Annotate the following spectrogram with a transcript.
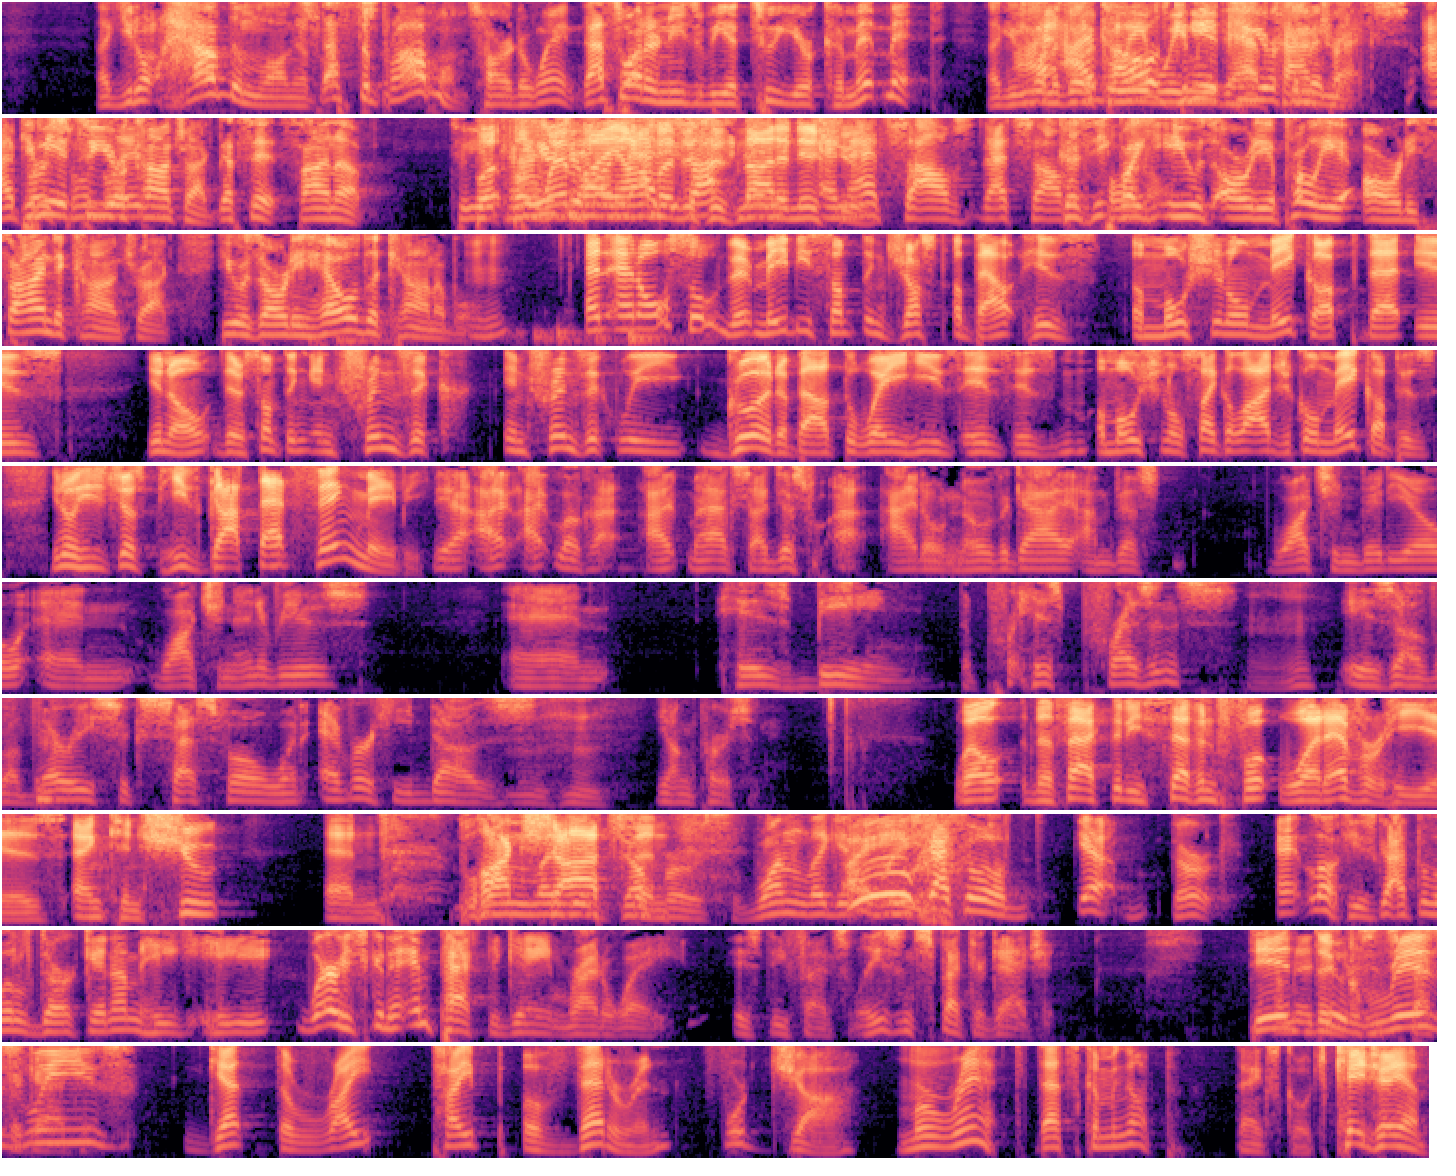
Like you don't have them long enough. That's the problem. It's hard to win. That's why there needs to be a two-year commitment. Like if you want to go I to college, give me a need to have two-year commitment. I give me a two-year believe- contract. That's it. Sign up. But- but contract. when And Wembanyama, that this is not an issue. and that solves that solves Because he, but portal. he was already a pro. He had already signed a contract. He was already held accountable. Mm-hmm. And and also there may be something just about his emotional makeup that is, you know, there's something intrinsic intrinsically good about the way he's his his emotional psychological makeup is you know he's just he's got that thing maybe Yeah, I, I look, I, I Max. I just, I, I don't know the guy. I'm just watching video and watching interviews, and his being, the his presence mm-hmm. is of a very successful, whatever he does, mm-hmm. young person. well the fact that he's seven foot whatever he is and can shoot and block One-legged shots and. One-legged. I mean, he's moves. got the little, yeah. Dirk. And look, he's got the little Dirk in him. He he, where he's going to impact the game right away is defensively. He's Inspector Gadget. did I mean, the dude is Inspector Grizzlies get the right type of veteran for Ja Morant that's coming up thanks coach KJM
